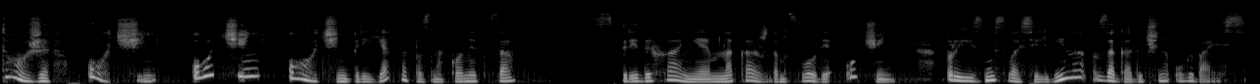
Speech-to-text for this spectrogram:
тоже очень, очень, очень приятно познакомиться. Придыханием на каждом слове очень произнесла Сильвина, загадочно улыбаясь.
